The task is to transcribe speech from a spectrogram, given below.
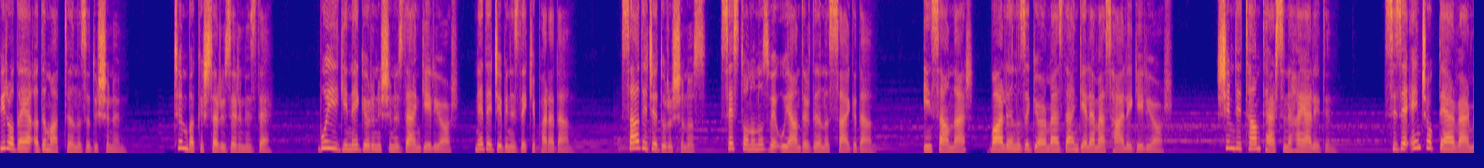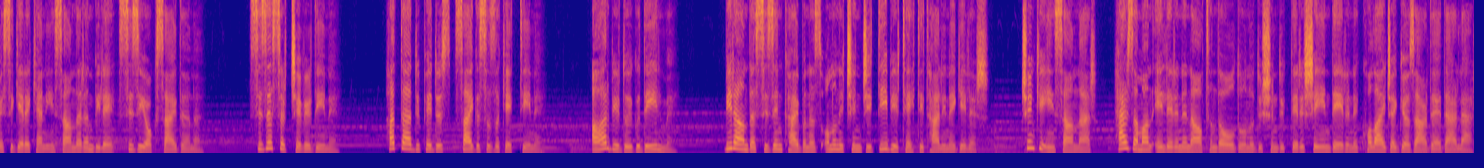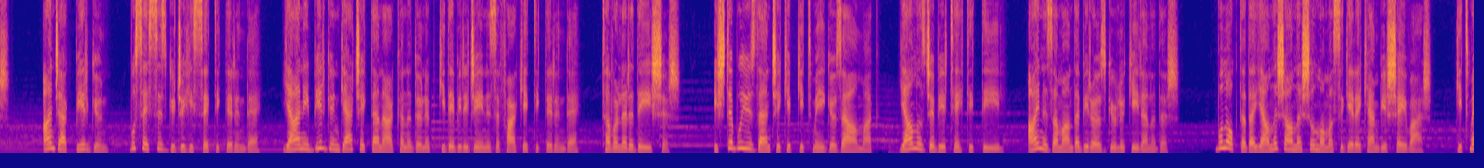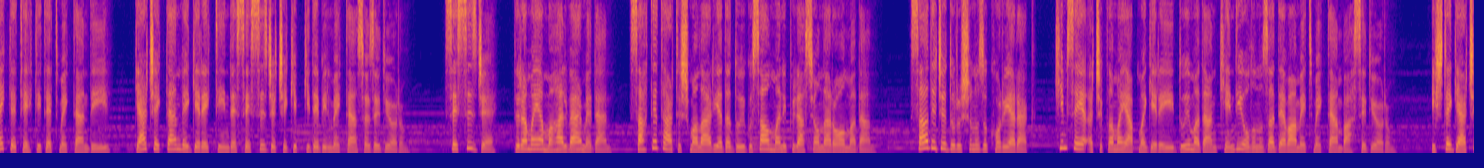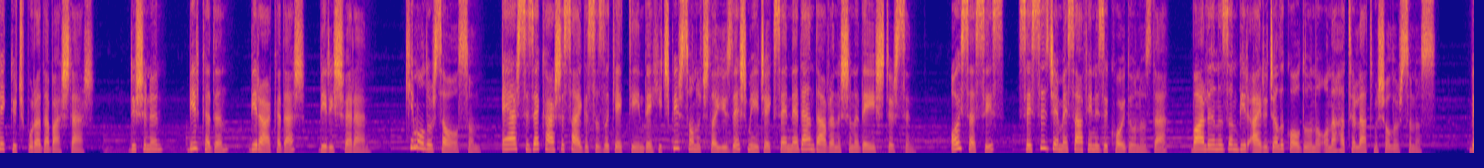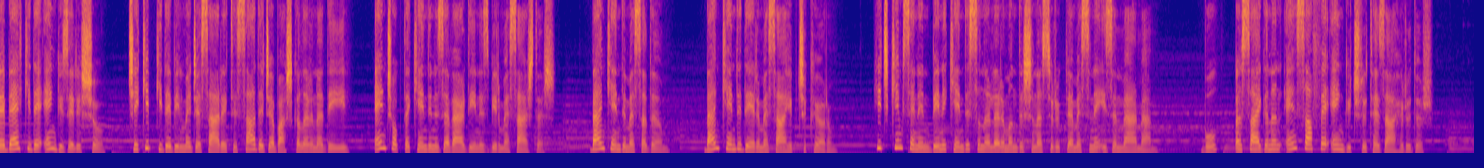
Bir odaya adım attığınızı düşünün. Tüm bakışlar üzerinizde. Bu ilgi ne görünüşünüzden geliyor, ne de cebinizdeki paradan. Sadece duruşunuz, ses tonunuz ve uyandırdığınız saygıdan. İnsanlar, varlığınızı görmezden gelemez hale geliyor. Şimdi tam tersini hayal edin. Size en çok değer vermesi gereken insanların bile sizi yok saydığını. Size sırt çevirdiğini. Hatta düpedüz saygısızlık ettiğini. Ağır bir duygu değil mi? Bir anda sizin kaybınız onun için ciddi bir tehdit haline gelir. Çünkü insanlar, her zaman ellerinin altında olduğunu düşündükleri şeyin değerini kolayca göz ardı ederler. Ancak bir gün, bu sessiz gücü hissettiklerinde, yani bir gün gerçekten arkanı dönüp gidebileceğinizi fark ettiklerinde, tavırları değişir. İşte bu yüzden çekip gitmeyi göze almak, yalnızca bir tehdit değil, aynı zamanda bir özgürlük ilanıdır. Bu noktada yanlış anlaşılmaması gereken bir şey var. Gitmekle tehdit etmekten değil, gerçekten ve gerektiğinde sessizce çekip gidebilmekten söz ediyorum. Sessizce, dramaya mahal vermeden, sahte tartışmalar ya da duygusal manipülasyonlar olmadan, sadece duruşunuzu koruyarak, kimseye açıklama yapma gereği duymadan kendi yolunuza devam etmekten bahsediyorum. İşte gerçek güç burada başlar. Düşünün, bir kadın, bir arkadaş, bir işveren. Kim olursa olsun, eğer size karşı saygısızlık ettiğinde hiçbir sonuçla yüzleşmeyecekse neden davranışını değiştirsin? Oysa siz, sessizce mesafenizi koyduğunuzda, varlığınızın bir ayrıcalık olduğunu ona hatırlatmış olursunuz. Ve belki de en güzeli şu, çekip gidebilme cesareti sadece başkalarına değil, en çok da kendinize verdiğiniz bir mesajdır. Ben kendime sadığım. Ben kendi değerime sahip çıkıyorum. Hiç kimsenin beni kendi sınırlarımın dışına sürüklemesine izin vermem. Bu, öz saygının en saf ve en güçlü tezahürüdür.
